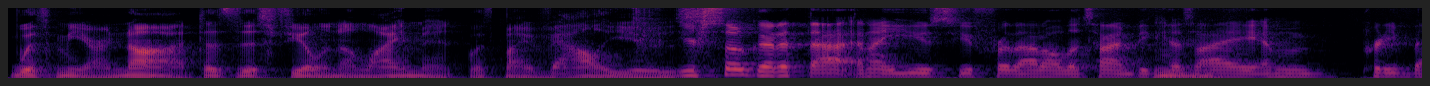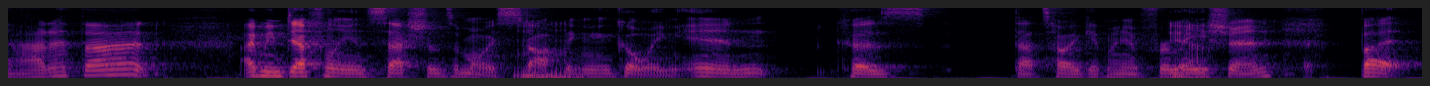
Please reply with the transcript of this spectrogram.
with me or not? Does this feel in alignment with my values? You're so good at that, and I use you for that all the time because Mm-hmm. I am pretty bad at that. I mean, definitely in sessions, I'm always stopping Mm-hmm. and going in because that's how I get my information. But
